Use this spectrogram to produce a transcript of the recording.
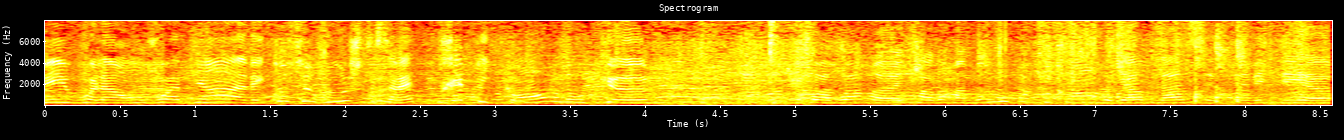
mais voilà, on voit bien avec tout ce rouge que ça va être très piquant, euh, avoir, euh, il faut avoir un bon goût pour piquant. Regarde là, c'est avec des, euh,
